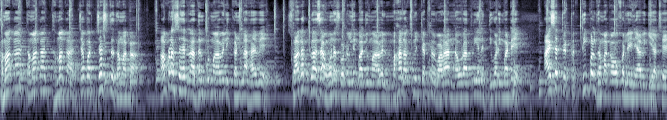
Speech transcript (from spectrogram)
ધમાકા ધમાકા ધમાકા, જબરજસ્ત ધમાકા. આપણા શહેર રાધનપુરમાં આવેલી કંડલા હાઈવે, સ્વાગત પ્લાઝા હોનસ હોટલની બાજુમાં આવેલ મહાલક્ષ્મી ટ્રેક્ટરવાળા નવરાત્રી અને દિવાળી માટે આયસર ટ્રેક્ટર ટ્રિપલ ધમાકા ઓફર લઈને આવી ગયા છે.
